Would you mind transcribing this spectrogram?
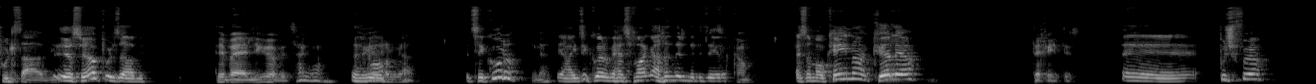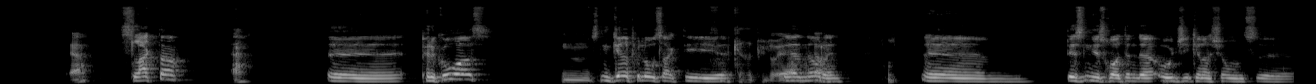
pulsaret vi. Jeg søger pulsar vi. Det er, hvad jeg lige hører ved tanker om. Okay. Hvad har du mere? Til kurder? Ja. Jeg har ikke til kurder, men jeg har så mange andre Så nationaliteter. kom. Altså marokkaner, kørelærer, Det er rigtigt. øh, buschauffører, Ja. slagter, Ja. øh, pædagoger også. Mm, Sådan en gadepilot-agtig. fuld gadepilot. Ja, ja, no, den. Øh, det er sådan, jeg tror, den der OG-generations øh,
